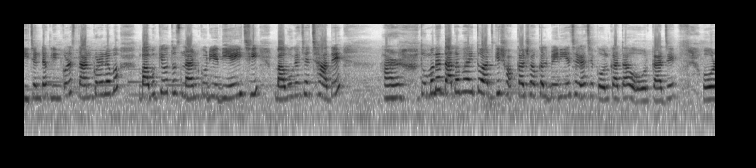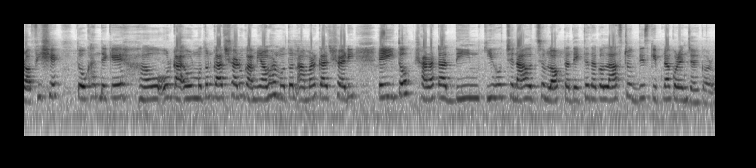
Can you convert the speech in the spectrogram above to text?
কিচেনটা ক্লিন করে স্নান করে নেব। বাবুকেও তো স্নান করিয়ে দিয়েইছি। বাবু গেছে ছাদে। আর তোমাদের দাদা ভাই তো আজকে সকাল সকাল বেরিয়েছে, গেছে কলকাতা ওর কাজে, ওর অফিসে। তো ওখান থেকে ওর ওর মতন কাজ সারুক, আমি আমার মতন আমার কাজ সারি। এই তো সারাটা দিন কি হচ্ছে, না হচ্ছে ব্লগটা দেখতে থাকো লাস্ট অব্দি স্কিপ না করে এনজয় করো।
